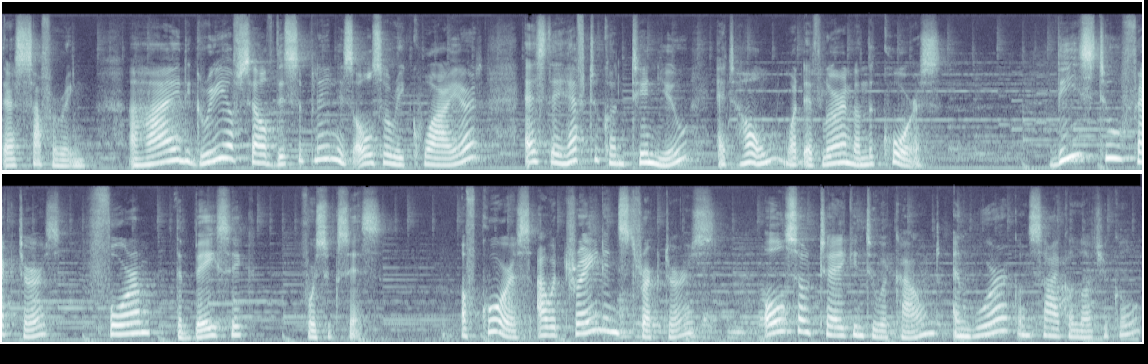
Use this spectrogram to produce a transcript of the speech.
their suffering. A high degree of self discipline is also required as they have to continue at home what they've learned on the course. These two factors form the basic for success. Of course, our trained instructors also take into account and work on psychological,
